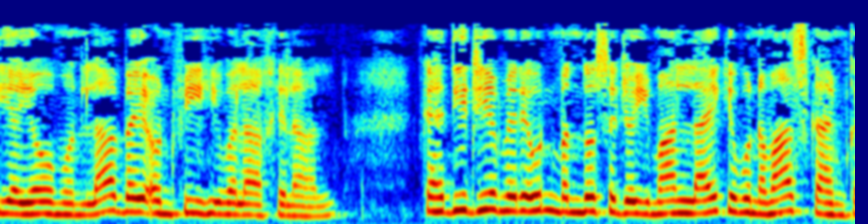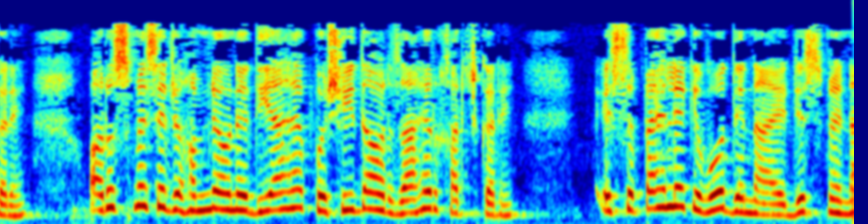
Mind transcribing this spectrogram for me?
یوم لا بے انفی ہی ولا خلال کہہ دیجیے میرے ان بندوں سے جو ایمان لائے کہ وہ نماز قائم کریں اور اس میں سے جو ہم نے انہیں دیا ہے پوشیدہ اور ظاہر خرچ کریں اس سے پہلے کہ وہ دن آئے جس میں نہ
